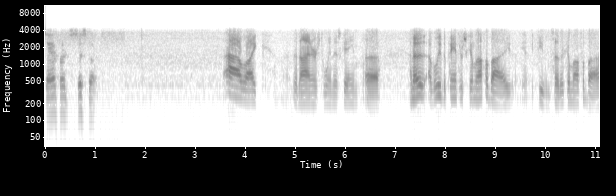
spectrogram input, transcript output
San Francisco. I like the Niners to win this game. Uh, I know, I believe the Panthers are coming off a bye. Even so, they're coming off a bye,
